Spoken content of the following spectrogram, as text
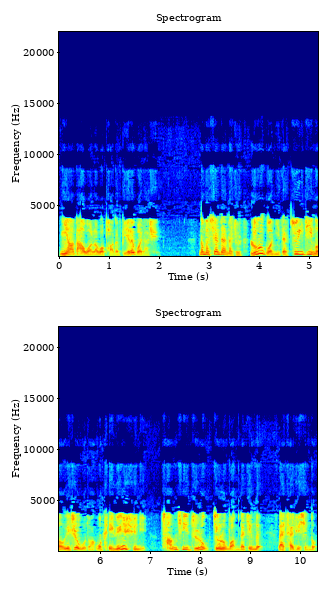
你要打我了，我跑到别的国家去。那么现在呢，就是如果你在追击某一支武装，我可以允许你长期植入进入我们的境内来采取行动，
